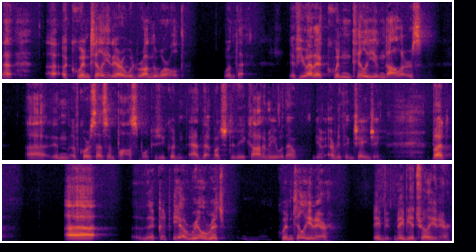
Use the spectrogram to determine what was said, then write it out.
that, a quintillionaire would run the world, wouldn't they? If you had a quintillion dollars, uh, and of course that's impossible because you couldn't add that much to the economy without you know everything changing, but uh, there could be a real rich quintillionaire maybe, maybe a trillionaire.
